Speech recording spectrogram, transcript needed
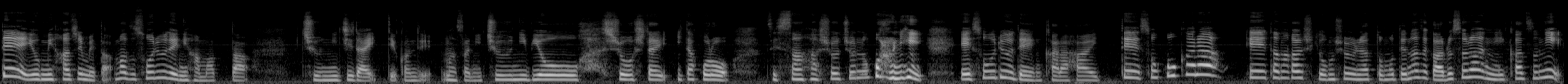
て読み始めた。まず総流伝にはまった。中二時代っていう感じまさに中二病を発症していた頃絶賛発症中の頃に、えー、総流伝から入ってそこから、えー、田中良樹面白いなと思ってなぜかアルスランに行かずに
